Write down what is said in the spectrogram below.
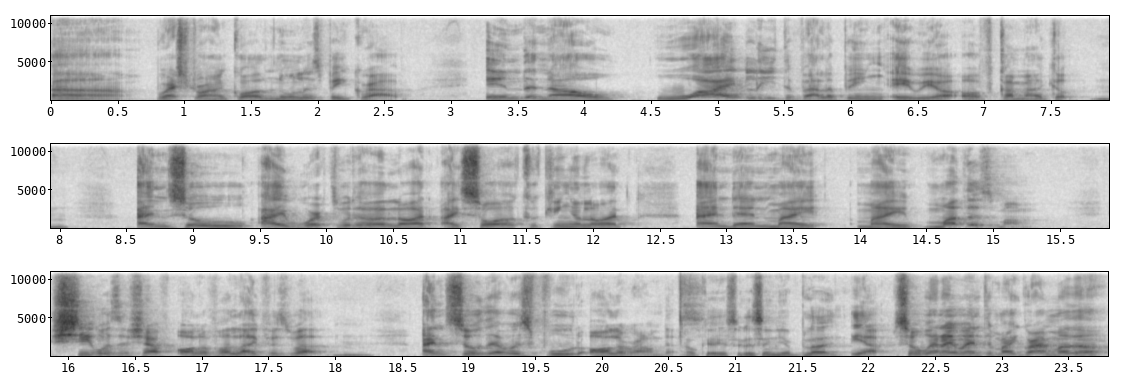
uh, restaurant called Nola's Bay Crab in the now widely developing area of Carmichael. And so I worked with her a lot. I saw her cooking a lot. And then my my mother's mom, she was a chef all of her life as well. Mm. And so there was food all around us. Okay, so this in your blood. Yeah. So when I went to my grandmother,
